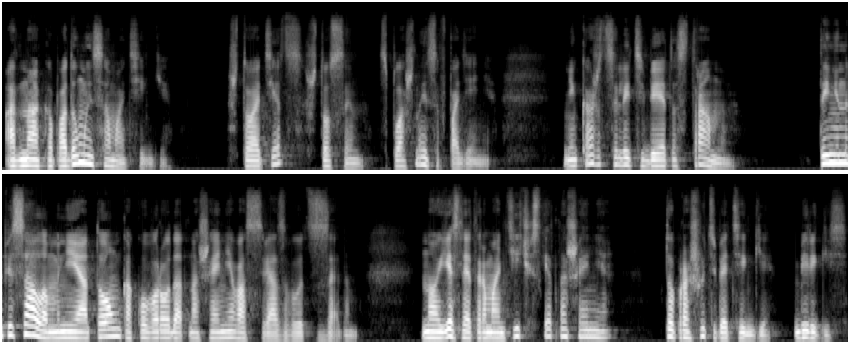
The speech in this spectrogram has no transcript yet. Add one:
Однако подумай сама, Тигги, что отец, что сын — сплошные совпадения — не кажется ли тебе это странным? Ты не написала мне о том, какого рода отношения вас связывают с Зедом. Но если это романтические отношения, то прошу тебя, Тигги, берегись.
